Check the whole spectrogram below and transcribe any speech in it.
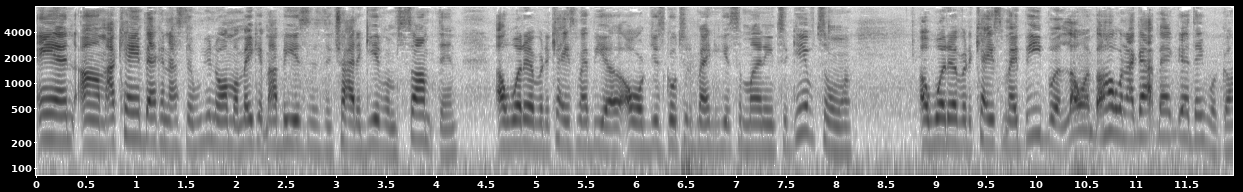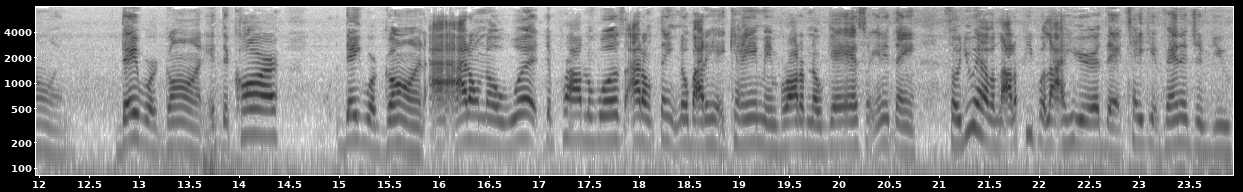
And um, I came back and I said, well, you know, I'm gonna make it my business to try to give them something, or whatever the case may be, uh, or just go to the bank and get some money to give to them, or whatever the case may be. But lo and behold, when I got back there, they were gone. They were gone. If the car they were gone. I, I don't know what the problem was. I don't think nobody had came and brought them no gas or anything. So you have a lot of people out here that take advantage of you,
